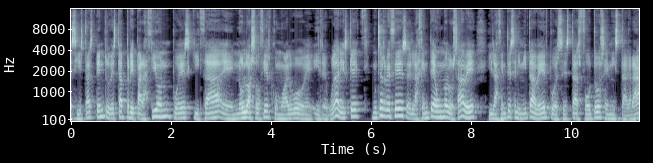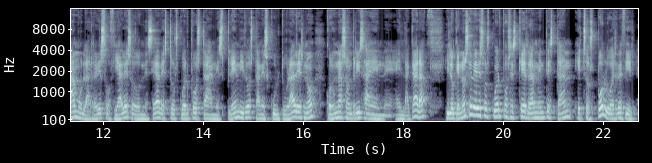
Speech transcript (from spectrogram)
si estás dentro de esta preparación, pues quizá no lo asocies como algo irregular. Y es que muchas veces la gente aún no lo sabe y la gente se limita a ver pues estas fotos en Instagram o en las redes sociales o donde sea de estos cuerpos tan espléndidos, tan esculturales, ¿no? Con una sonrisa en, la cara. Y lo que no se ve de esos cuerpos es que realmente están hechos polvo. Es decir,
